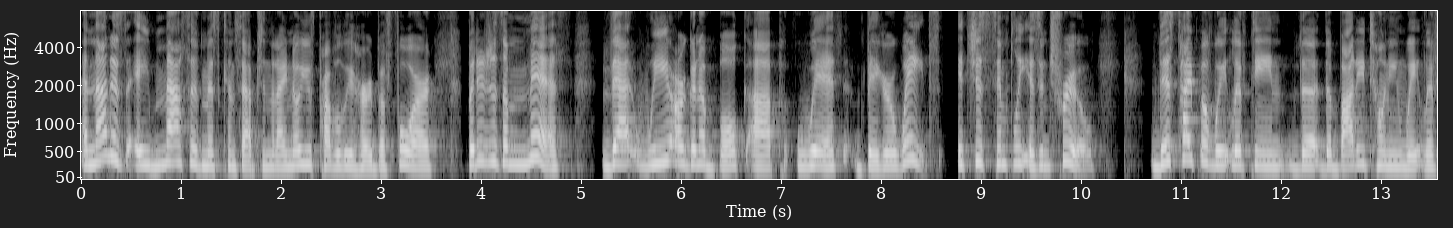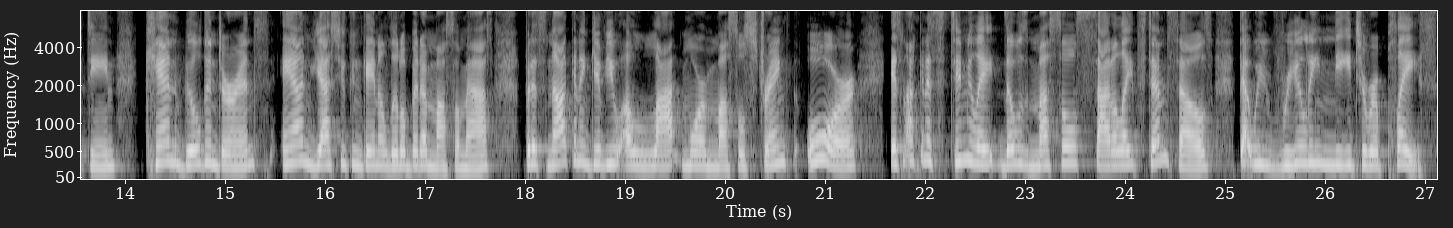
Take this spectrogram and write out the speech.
And that is a massive misconception that I know you've probably heard before, but it is a myth that we are gonna bulk up with bigger weights. It just simply isn't true. This type of weightlifting, the, the body toning weightlifting, can build endurance. And yes, you can gain a little bit of muscle mass, but it's not going to give you a lot more muscle strength or it's not going to stimulate those muscle satellite stem cells that we really need to replace.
